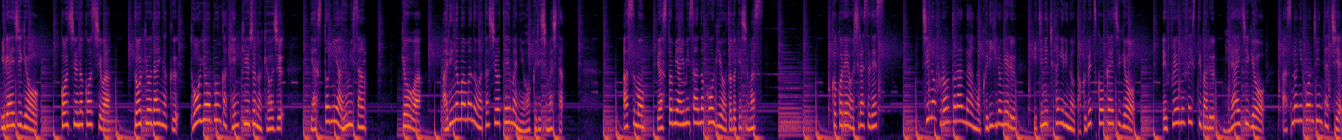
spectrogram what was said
未来事業今週の講師は東京大学東洋文化研究所の教授安富あゆみさん。今日はありのままの私をテーマにお送りしました。明日も安富あゆみさんの講義をお届けします。ここでお知らせです。地のフロントランナーが繰り広げる1日限りの特別公開授業 FM フェスティバル未来事業明日の日本人たちへ。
